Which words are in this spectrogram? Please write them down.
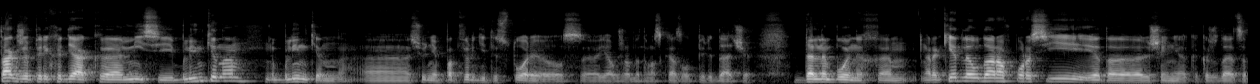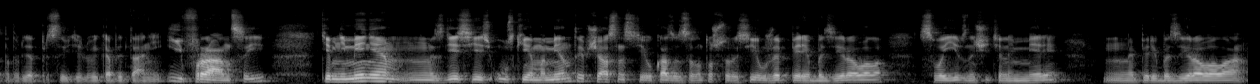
Э, также, переходя к миссии Блинкина, Блинкин э, сегодня подтвердит историю, с, я уже об этом рассказывал в передаче, дальнобойных э, ракет для ударов по России. Это решение, как ожидается, подтвердят представители Великобритании и Франции. Тем не менее, здесь есть узкие моменты, в частности, указывается на то, что Россия уже перебазировала свои в значительной мере перебазировала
